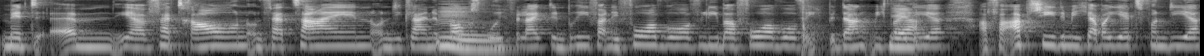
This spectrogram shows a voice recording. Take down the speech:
mit ähm, ja, Vertrauen und Verzeihen und die kleine Box, mm. wo ich vielleicht den Brief an die Vorwurf, lieber Vorwurf, ich bedanke mich bei ja. dir, verabschiede mich aber jetzt von dir.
